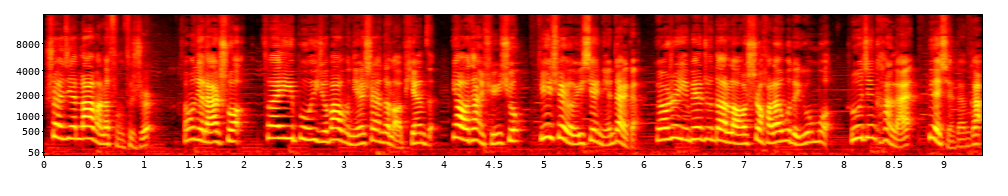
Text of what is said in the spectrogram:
瞬间拉满了讽刺值。总体来说，作为一部1985年上映的老片子，《妙探寻凶》的确有一些年代感，有时影片中的老式好莱坞的幽默，如今看来略显尴尬。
